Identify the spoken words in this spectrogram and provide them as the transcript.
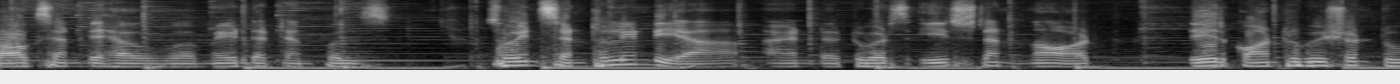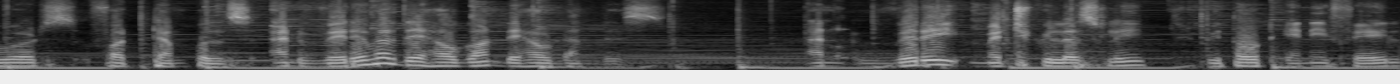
rocks and they have made the temples so in central india and towards east and north their contribution towards for temples and wherever they have gone they have done this. And very meticulously without any fail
